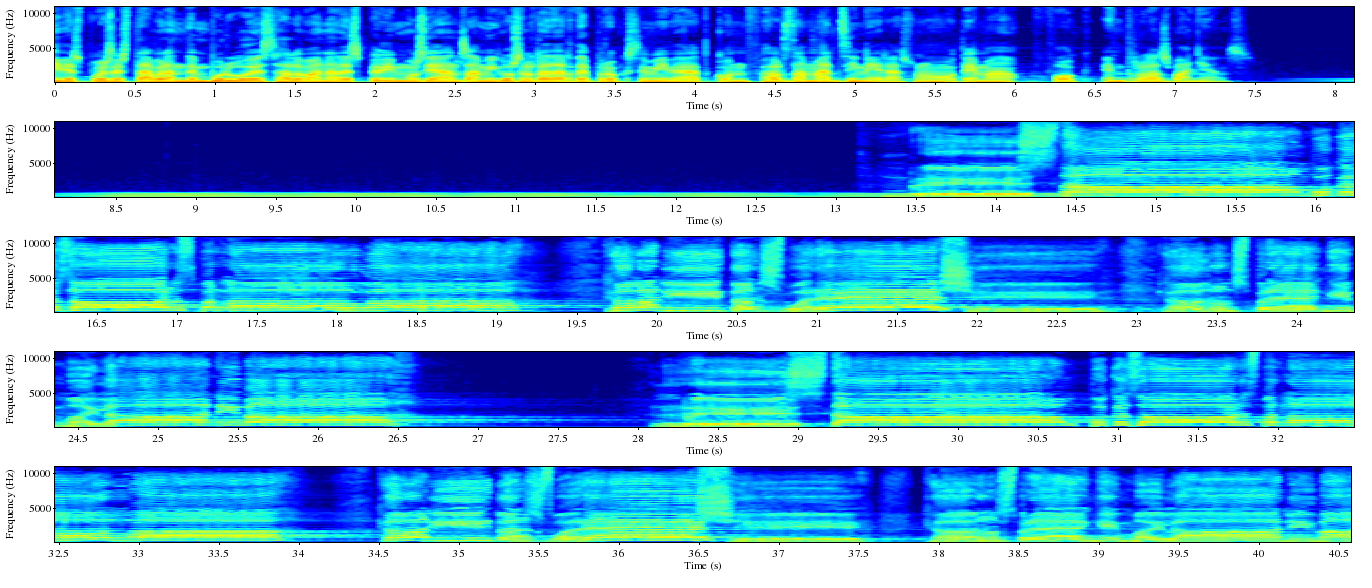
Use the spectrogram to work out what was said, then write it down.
Y después de esta Brandenburgo de Salvana despedimos ya a los amigos radar de proximidad con Fals de Matzinera, su nuevo tema Foc entre las bañas. Resten poques hores per l'alba, que la nit ens guareixi, que no ens prenguin mai l'ànima. Resten guareixi, que no ens prenguin mai l'ànima.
